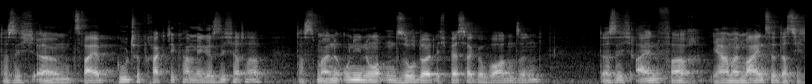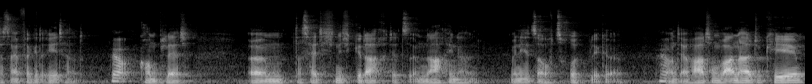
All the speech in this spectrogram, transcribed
dass ich ähm, zwei gute Praktika mir gesichert habe, dass meine Uninoten so deutlich besser geworden sind, dass ich einfach, ja, mein Mindset, dass sich das einfach gedreht hat. Ja. Komplett. Ähm, das hätte ich nicht gedacht jetzt im Nachhinein, wenn ich jetzt auch zurückblicke. Ja. Und Erwartungen waren halt, okay,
